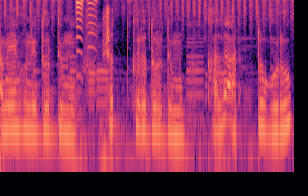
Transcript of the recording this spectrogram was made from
আমি এখনই দৌড় দিমু সত করে দৌড় দিমু। খালি আটটু গুরুক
